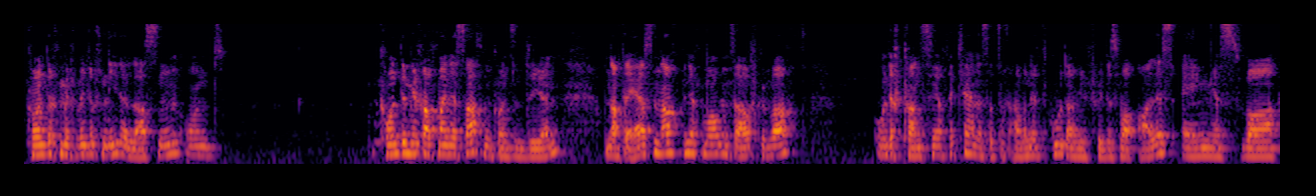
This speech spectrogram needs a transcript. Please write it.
konnte ich mich wirklich niederlassen und konnte mich auf meine Sachen konzentrieren. Und nach der ersten Nacht bin ich morgens aufgewacht und ich kann es nicht erklären, es hat sich einfach nicht gut angefühlt. Es war alles eng, es war,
